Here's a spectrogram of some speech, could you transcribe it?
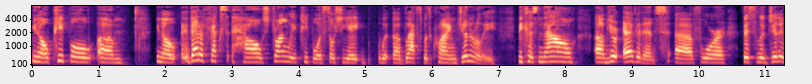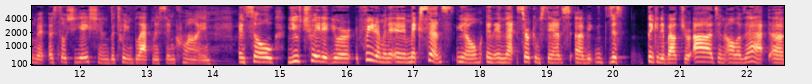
you know, people, um, you know, that affects how strongly people associate with, uh, blacks with crime generally, because now um, your evidence uh, for this legitimate association between blackness and crime. And so you've traded your freedom, and it, and it makes sense, you know, in, in that circumstance, uh, just thinking about your odds and all of that uh,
